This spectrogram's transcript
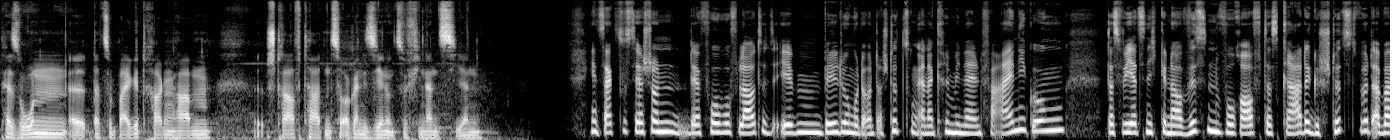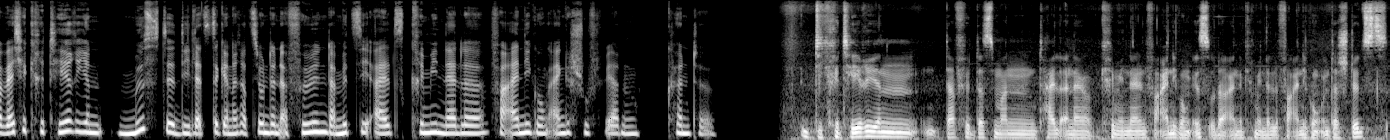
Personen äh, dazu beigetragen haben, äh, Straftaten zu organisieren und zu finanzieren. Jetzt sagst du es ja schon, der Vorwurf lautet eben Bildung oder Unterstützung einer kriminellen Vereinigung, dass wir jetzt nicht genau wissen, worauf das gerade gestützt wird, aber welche Kriterien müsste die letzte Generation denn erfüllen, damit sie als kriminelle Vereinigung eingestuft werden könnte? Die Kriterien dafür, dass man Teil einer kriminellen Vereinigung ist oder eine kriminelle Vereinigung unterstützt,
